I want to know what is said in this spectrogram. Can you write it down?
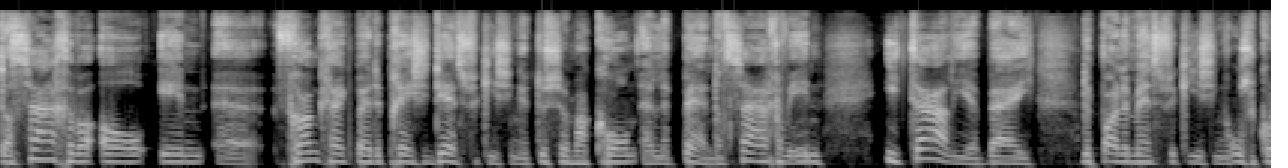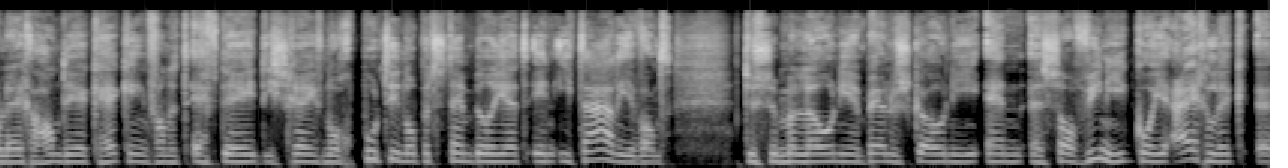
dat zagen we al in uh, Frankrijk bij de presidentsverkiezingen tussen Macron en Le Pen. Dat zagen we in Italië bij de parlementsverkiezingen. Onze collega Han-Dirk Hekking van het FD die schreef nog Poetin op het stembiljet in Italië. Want tussen Meloni en Berlusconi en uh, Salvini kon je eigenlijk uh,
